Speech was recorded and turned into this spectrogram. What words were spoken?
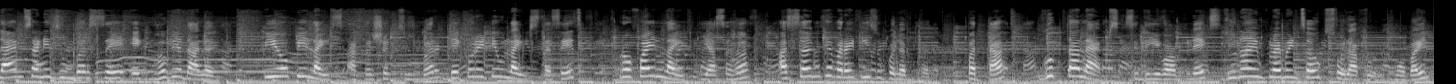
लॅम्प्स आणि झुंबर्सचे एक भव्य दालन. पीओपी लाईट्स आकर्षक झुंबर डेकोरेटिव्ह लाईट्स तसेच प्रोफाईल लाइट यासह असंख्य व्हरायटीज उपलब्ध. पत्ता गुप्ता लॅब्स सिद्दीकी कॉम्प्लेक्स जुना एम्प्लॉयमेंट चौक सोलापूर. मोबाईल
